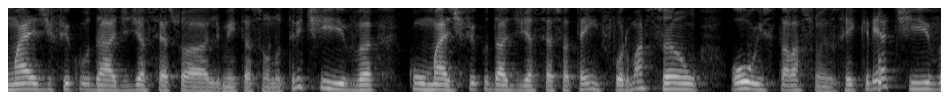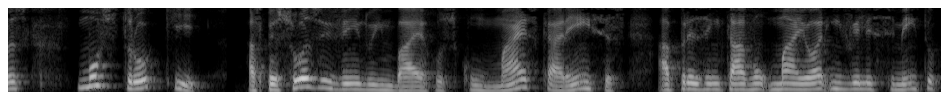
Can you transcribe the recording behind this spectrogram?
mais dificuldade de acesso à alimentação nutritiva, com mais dificuldade de acesso até à informação ou instalações recreativas, mostrou que as pessoas vivendo em bairros com mais carências apresentavam maior envelhecimento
